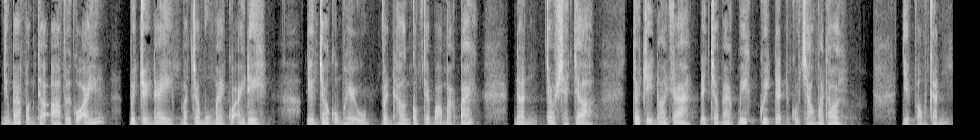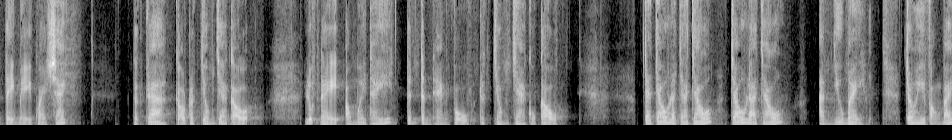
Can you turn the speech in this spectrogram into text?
Nhưng bác vẫn thờ ở với cô ấy. Vì chuyện này mà cháu muốn mang cô ấy đi. Nhưng cháu cũng hiểu Vịnh Hân không thể bỏ mặt bác Nên cháu sẽ chờ. Cháu chỉ nói ra để cho bác biết quyết định của cháu mà thôi. Diệp Phong Cánh tỉ mỉ quan sát. Thật ra cậu rất giống cha cậu. Lúc này ông mới thấy tính tình hàng vũ rất giống cha của cậu. Cha cháu là cha cháu Cháu là cháu. Anh nhíu mày. Cháu hy vọng bác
